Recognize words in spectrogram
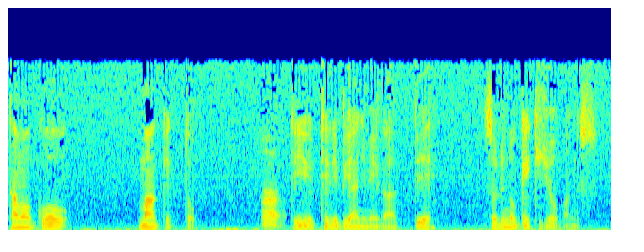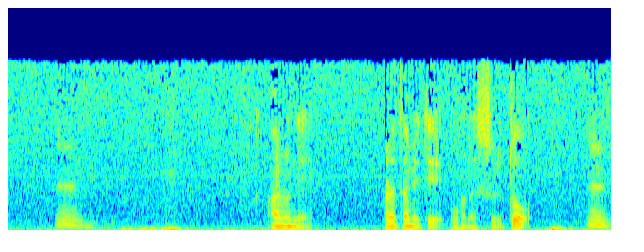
タマコマーケットうんっ。ていうテレビアニメがあって、それの劇場版です。うん。あのね、改めてお話しすると、うん。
